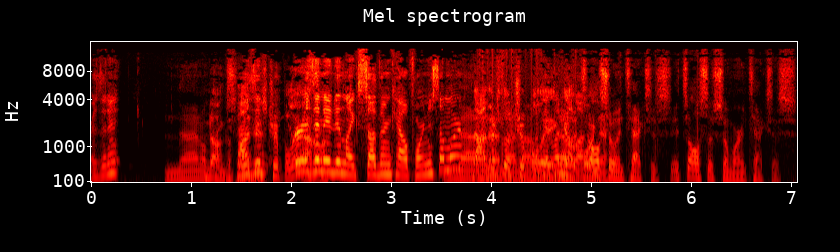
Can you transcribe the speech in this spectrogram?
isn't it? No, I don't No, think the so. Padres Isn't- AAA. Or isn't it in like Southern California somewhere? Nah, there's no AAA in Let me No, look. it's also in Texas. It's also somewhere in Texas.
